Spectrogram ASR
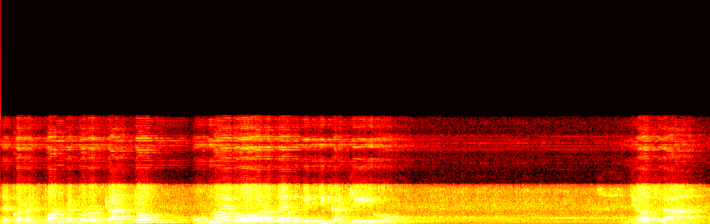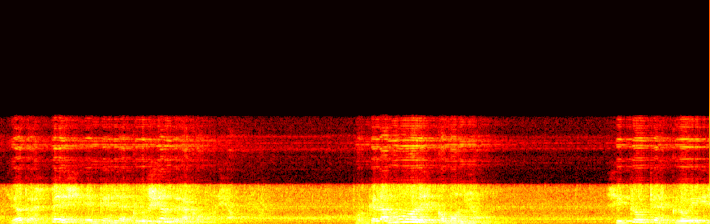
le corresponde por lo tanto un nuevo orden vindicativo, de otra, de otra especie, que es la exclusión de la comunión. Porque el amor es comunión. Si tú te excluís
